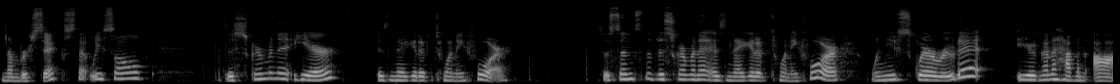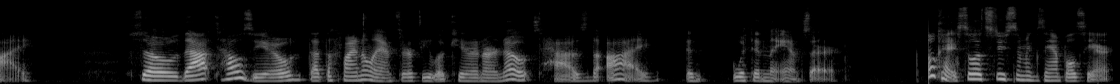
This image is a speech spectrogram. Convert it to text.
number 6 that we solved, the discriminant here is negative 24. So since the discriminant is negative 24, when you square root it, you're going to have an i. So that tells you that the final answer, if you look here in our notes, has the I in, within the answer. Okay, so let's do some examples here.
